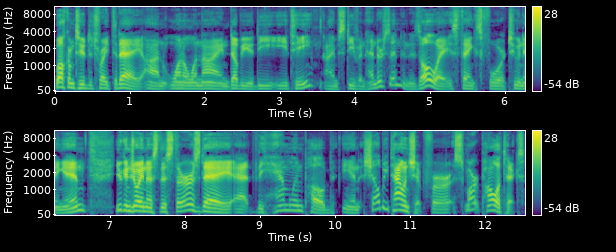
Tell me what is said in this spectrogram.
Welcome to Detroit Today on 1019 WDET. I'm Stephen Henderson, and as always, thanks for tuning in. You can join us this Thursday at the Hamlin Pub in Shelby Township for Smart Politics.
